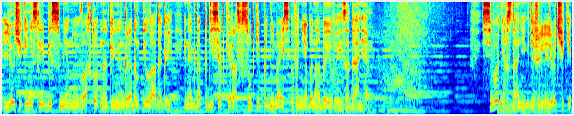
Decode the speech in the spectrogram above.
летчики несли бессменную вахту над Ленинградом и Ладогой, иногда по десятки раз в сутки поднимаясь в небо на боевые задания. Сегодня в здании, где жили летчики,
